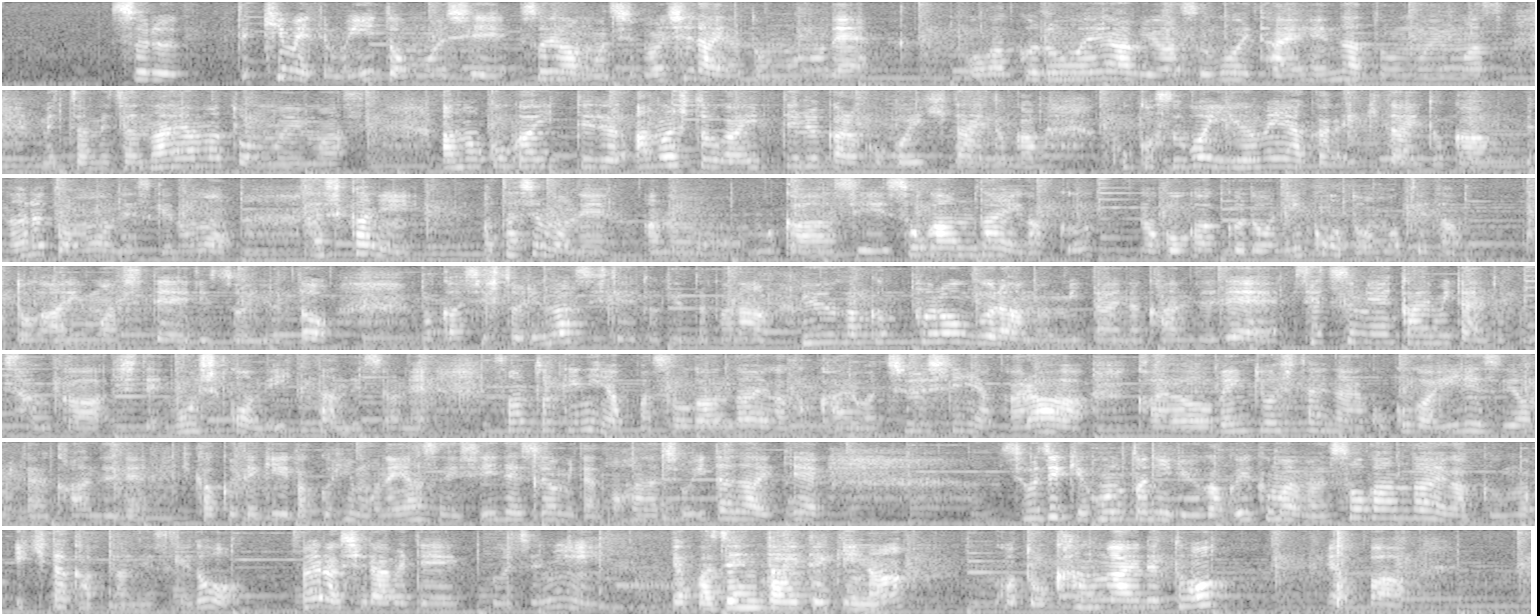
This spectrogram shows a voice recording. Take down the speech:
するって決めてもいいと思うしそれはもう自分次第だと思うので語学堂選びはすごい大変だと思います。めちゃめちゃ悩むと思います。あの子が行ってるあの人が行ってるからここ行きたいとかここすごい有名やから行きたいとかってなると思うんですけども確かに私もねあの昔蘇我大学の語学堂に行こうと思ってたことがありまして実を言うと。昔一人暮らししてる時やったかな留学プログラムみたいな感じで説明会みたいなとこに参加して申し込んで行ったんですよね。その時にやっぱ蘇我大学会話中心やから会話を勉強したいならここがいいですよみたいな感じで比較的学費もね安いしいいですよみたいなお話をいただいて正直本当に留学行く前まで蘇我大学も行きたかったんですけどいろいろ調べていくうちにやっぱ全体的なことを考えるとぱ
